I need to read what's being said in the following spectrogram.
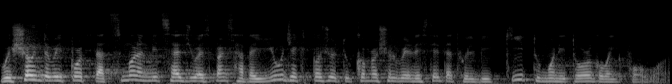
We show in the report that small and mid-sized US banks have a huge exposure to commercial real estate that will be key to monitor going forward.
